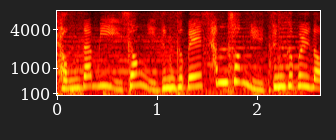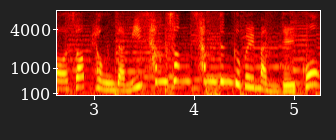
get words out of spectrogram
병담이 이성 2등급에 삼성 1등급을 넣어서 병담이 삼성 3등급을 만들고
